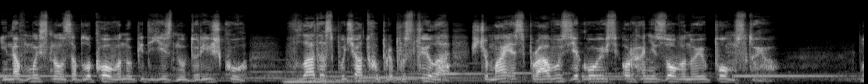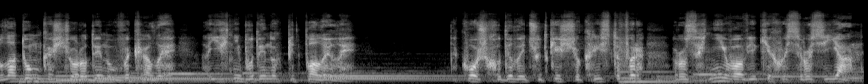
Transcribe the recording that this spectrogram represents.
і навмисно заблоковану під'їзну доріжку влада спочатку припустила, що має справу з якоюсь організованою помстою. Була думка, що родину викрали, а їхній будинок підпалили. Також ходили чутки, що Крістофер розгнівав якихось росіян,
